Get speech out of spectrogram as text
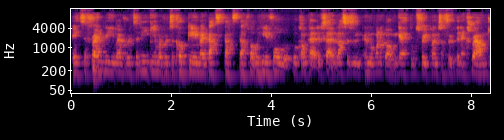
it's a friendly, whether it's a league game, whether it's a cup game. Like that's that's that's what we're here for. We're competitive set of lasses, and, and we want to go out and get those three points off through the next round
